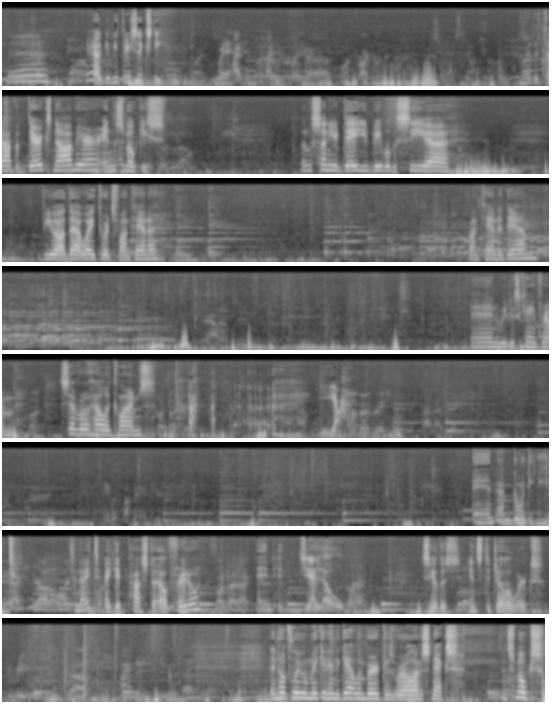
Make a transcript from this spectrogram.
Uh, yeah, I'll give you 360. Wait, how do you, how do you play uh, Rocket We're at the top of Derrick's Knob here in the Smokies. A little sunnier day, you'd be able to see uh, view out that way towards Fontana. Fontana Dam. And we just came from several heli climbs. yeah. and I'm going to eat. Tonight I get pasta alfredo and jello. See how this Insta Jello works. Then hopefully we'll make it into Gatlinburg because we're all out of snacks and smokes.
